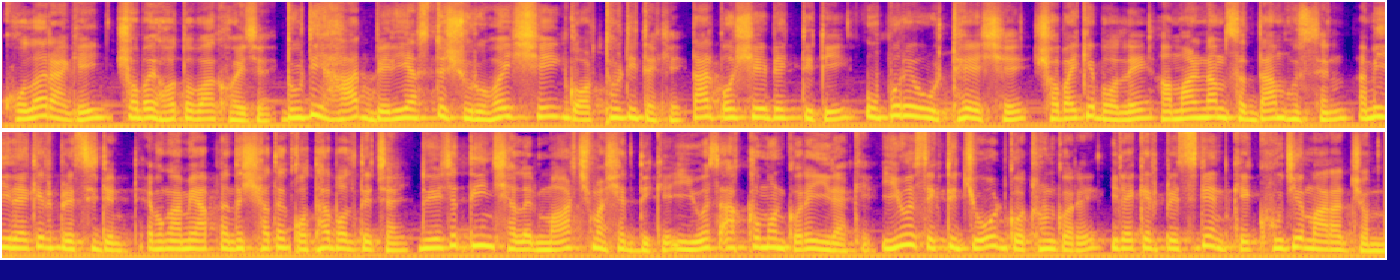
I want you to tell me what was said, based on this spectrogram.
খোলার আগেই সবাই হতবাক হয়ে যায়। দুটি হাত বেরিয়ে আসতে শুরু হয় সেই গর্তটি থেকে। তারপর সেই ব্যক্তিটি উপরে উঠে এসে সবাইকে বলে, আমার নাম সাদ্দাম হোসেন, আমি ইরাকের প্রেসিডেন্ট এবং আমি আপনাদের সাথে কথা বলতে চাই। দুই সালের মার্চ মাসের দিকে ইউএস আক্রমণ করে ইরাকে। ইউএস একটি জোট গঠন করে ইরাকের প্রেসিডেন্টকে খুঁজে মারার জন্য।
